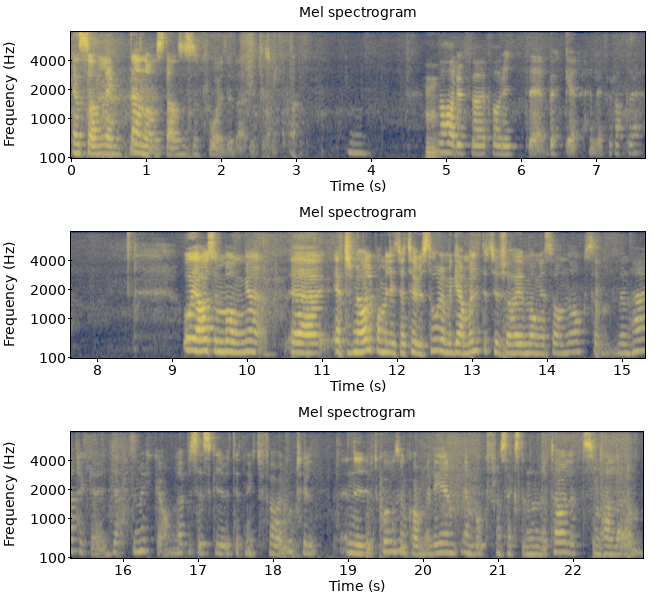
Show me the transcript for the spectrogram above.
en sån längtan någonstans och så får det där. Liksom. Ja. Mm. Mm. Vad har du för favoritböcker eller författare? Och jag har så många. eh, Eftersom jag håller på med litteraturhistoria, med gammal litteratur, så har jag många sådana också. Den här tycker jag jättemycket om. Jag har precis skrivit ett nytt förord till en ny utgåva som kommer. Det är en, en bok från 1600-talet som handlar om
